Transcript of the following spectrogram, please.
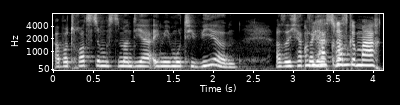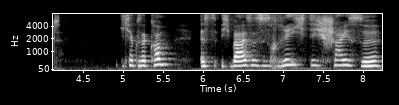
Aber trotzdem musste man die ja irgendwie motivieren. Also ich habe wie gesagt, hast du das gemacht? ich habe gesagt, komm, es, ich weiß, es ist richtig scheiße,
